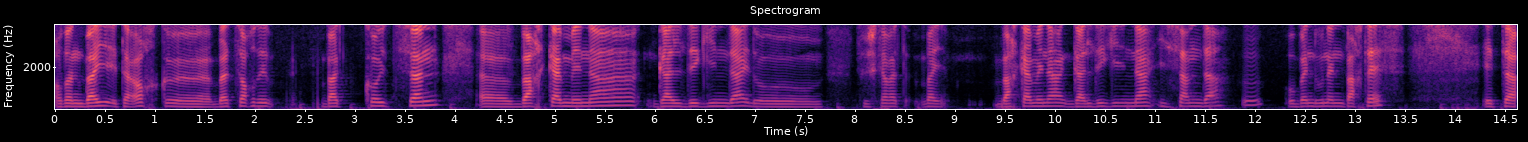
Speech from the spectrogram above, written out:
Hortan bai, eta hor, uh, bat zorde bakoitzan, uh, barkamena galdeginda, edo, pixka bat, bai, barkamena galdeginda izan da, mm. Obendunen partez, eta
